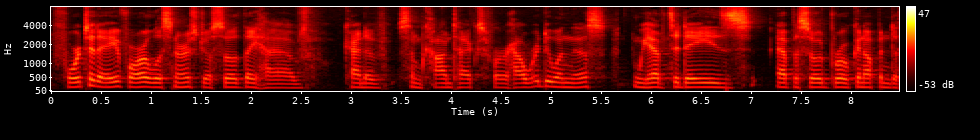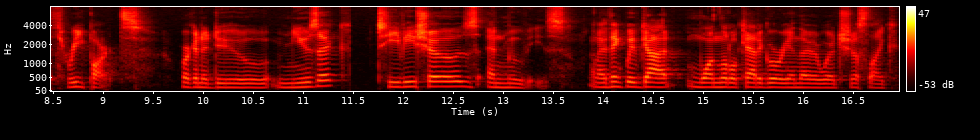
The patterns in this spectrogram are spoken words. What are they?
for today for our listeners, just so they have kind of some context for how we're doing this. We have today's episode broken up into three parts. We're going to do music, TV shows, and movies. And I think we've got one little category in there which is just like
